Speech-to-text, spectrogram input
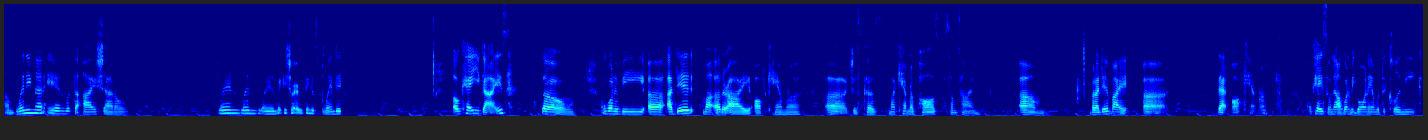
I'm blending that in with the eyeshadow. Blend blend blend. Making sure everything is blended okay you guys so I'm going to be, uh, I did my other eye off camera uh, just because my camera paused sometimes. Um, but I did my, uh, that off camera. Okay, so now I'm going to be going in with the Clinique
